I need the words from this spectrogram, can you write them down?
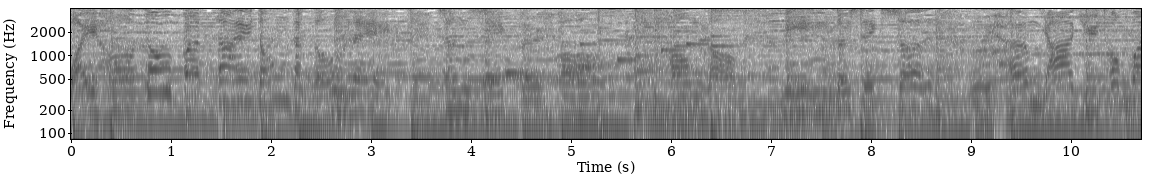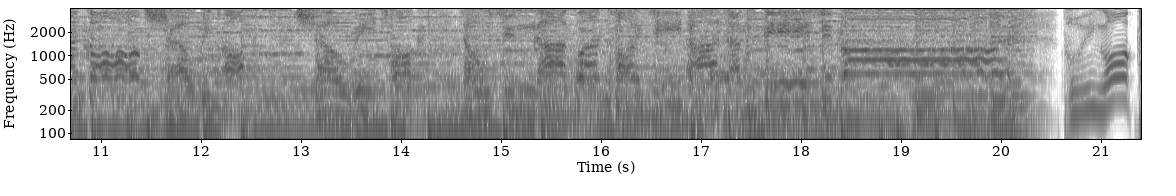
为何都不大懂得努力珍惜对方？浪浪面对蟋蟀，回响也如同幻觉。Shall we talk? Shall we talk? 就算牙关开始打震，别说谎。陪我讲，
